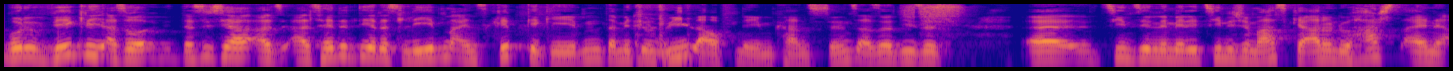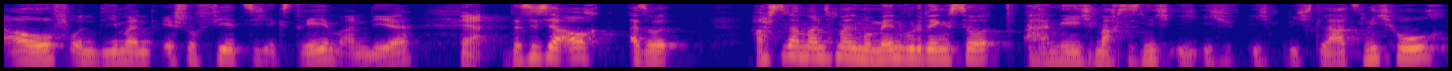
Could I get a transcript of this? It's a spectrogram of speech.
wo du wirklich, also das ist ja, als, als hätte dir das Leben ein Skript gegeben, damit du Real aufnehmen kannst, stimmt's? Also dieses, äh, ziehen sie eine medizinische Maske an und du hast eine auf und jemand echauffiert sich extrem an dir. Ja. Das ist ja auch, also hast du da manchmal einen Moment, wo du denkst so, ah nee, ich mach das nicht, ich, ich, ich, ich lade nicht hoch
